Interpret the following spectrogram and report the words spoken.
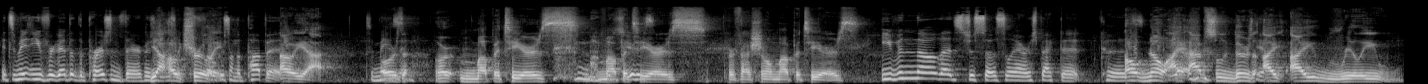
it's amazing. You forget that the person's there because Yeah, you just, oh, like, truly. focus on the puppet. Oh yeah. It's Or, is it- or Muppeteers, Muppeteers, professional Muppeteers. Even though that's just so silly, I respect it. Cause Oh no, I absolutely. There's, Yeah. I, I really,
